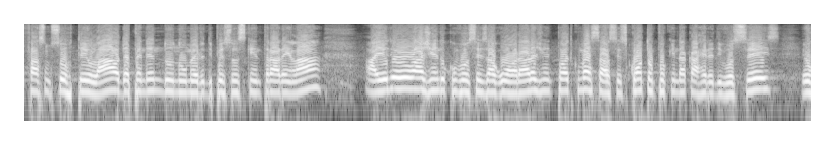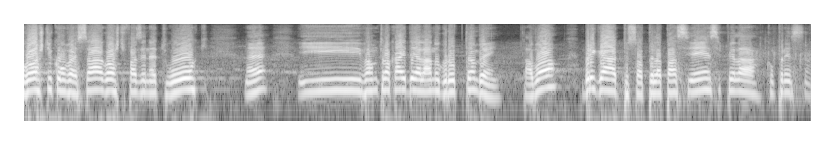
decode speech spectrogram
faço um sorteio lá, dependendo do número de pessoas que entrarem lá, aí eu agendo com vocês algum horário, a gente pode conversar. Vocês contam um pouquinho da carreira de vocês. Eu gosto de conversar, gosto de fazer network, né? E vamos trocar ideia lá no grupo também, tá bom? Obrigado, pessoal, pela paciência e pela compreensão.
